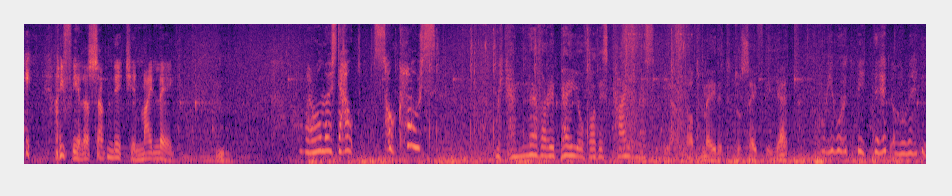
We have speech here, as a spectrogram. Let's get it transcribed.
I feel a sudden itch in my leg. We're almost out. So close. We can never repay you for this kindness. We have not made it to safety yet. We would be dead already.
